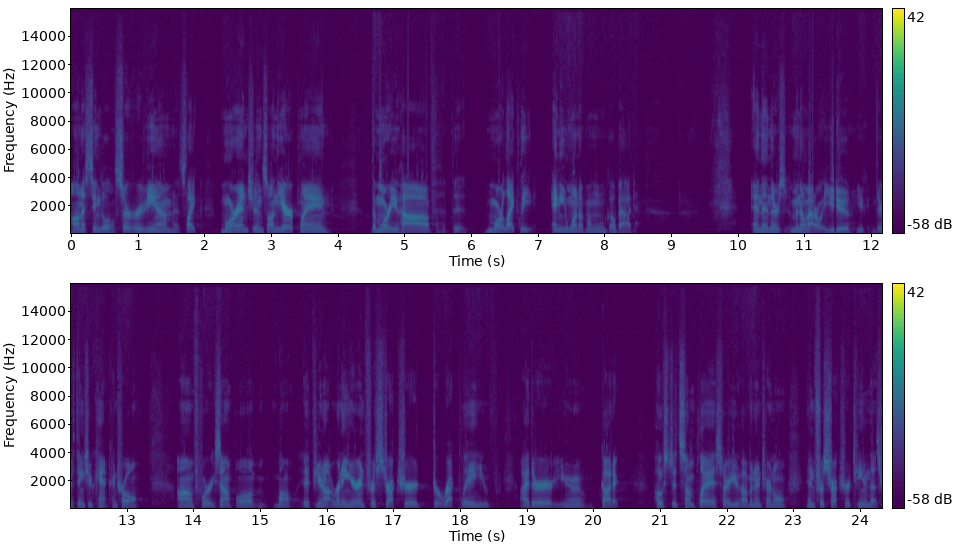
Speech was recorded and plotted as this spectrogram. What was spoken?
on a single server VM. It's like more engines on the airplane. The more you have, the more likely any one of them will go bad. And then there's, no matter what you do, you, there are things you can't control. Um, for example, well, if you're not running your infrastructure directly, you've either you know, got it hosted someplace or you have an internal infrastructure team that's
